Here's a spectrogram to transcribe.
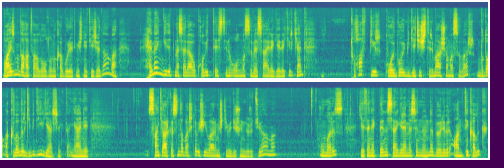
Wiseman da hatalı olduğunu kabul etmiş neticede ama hemen gidip mesela o Covid testini olması vesaire gerekirken tuhaf bir goy goy bir geçiştirme aşaması var. Bu da akıl alır gibi değil gerçekten. Yani sanki arkasında başka bir şey varmış gibi düşündürtüyor ama umarız yeteneklerini sergilemesinin önüne böyle bir antikalık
